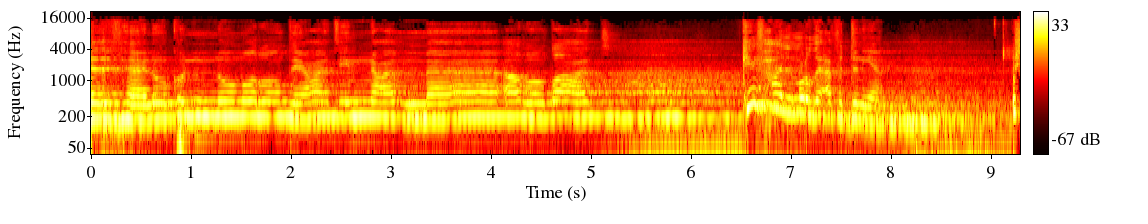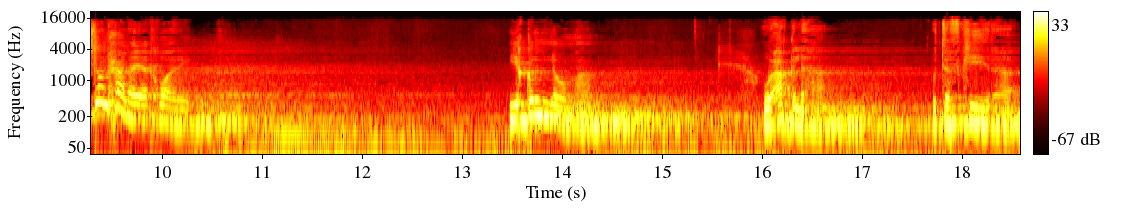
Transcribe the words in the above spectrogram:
تذهل كل مرضعة عما أرضعت. كيف حال المرضعة في الدنيا؟ شلون حالها يا إخواني؟ يقل نومها وعقلها وتفكيرها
